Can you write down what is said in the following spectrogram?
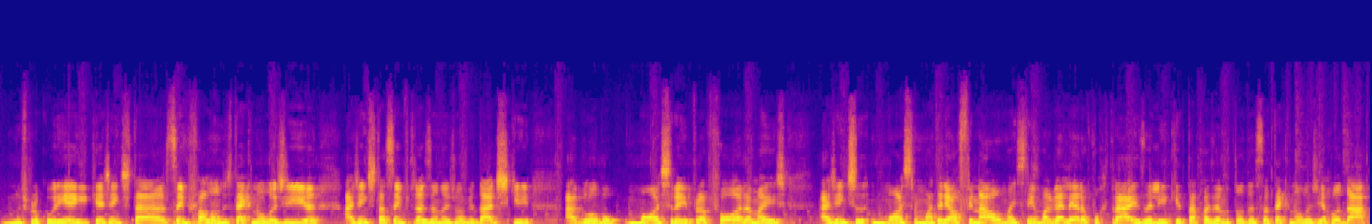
nos procurem aí que a gente está sempre falando de tecnologia, a gente está sempre trazendo as novidades que a Globo mostra aí para fora, mas a gente mostra um material final, mas tem uma galera por trás ali que está fazendo toda essa tecnologia rodar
